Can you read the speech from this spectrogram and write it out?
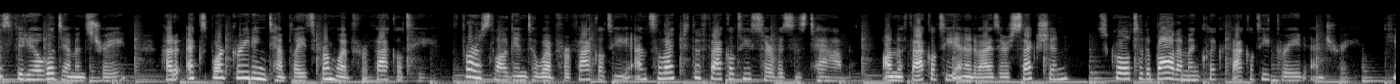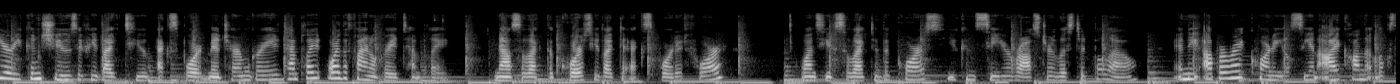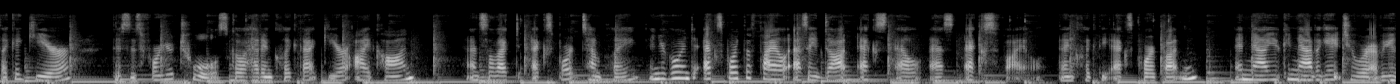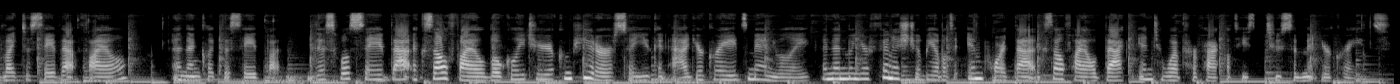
This video will demonstrate how to export grading templates from Web for Faculty. First, log into Web for Faculty and select the Faculty Services tab. On the Faculty and Advisors section, scroll to the bottom and click Faculty Grade Entry. Here you can choose if you'd like to export midterm grade template or the final grade template. Now select the course you'd like to export it for. Once you've selected the course, you can see your roster listed below. In the upper right corner, you'll see an icon that looks like a gear. This is for your tools. Go ahead and click that gear icon and select Export Template, and you're going to export the file as a .xlsx file. Then click the Export button, and now you can navigate to wherever you'd like to save that file, and then click the Save button. This will save that Excel file locally to your computer so you can add your grades manually, and then when you're finished, you'll be able to import that Excel file back into Web for Faculty to submit your grades.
